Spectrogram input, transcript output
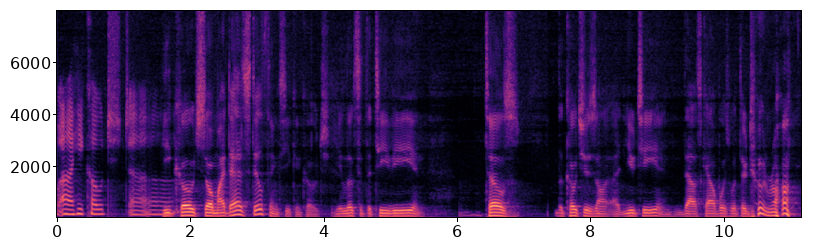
Uh, he coached. Uh... He coached. So my dad still thinks he can coach. He looks at the TV and tells the coaches on, at UT and Dallas Cowboys what they're doing wrong.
